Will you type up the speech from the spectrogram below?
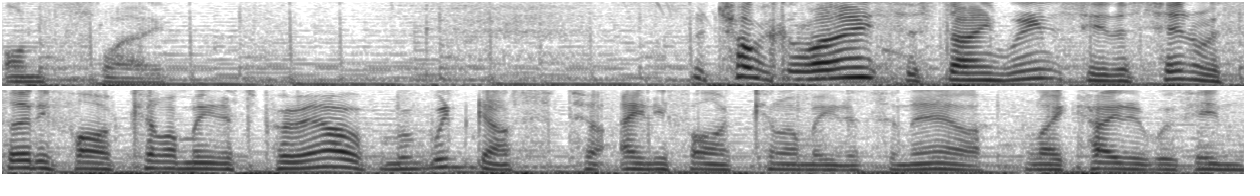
Onslow. The tropical low sustained winds in the centre of 35 kilometres per hour with wind gusts to 85 kilometres an hour, located within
